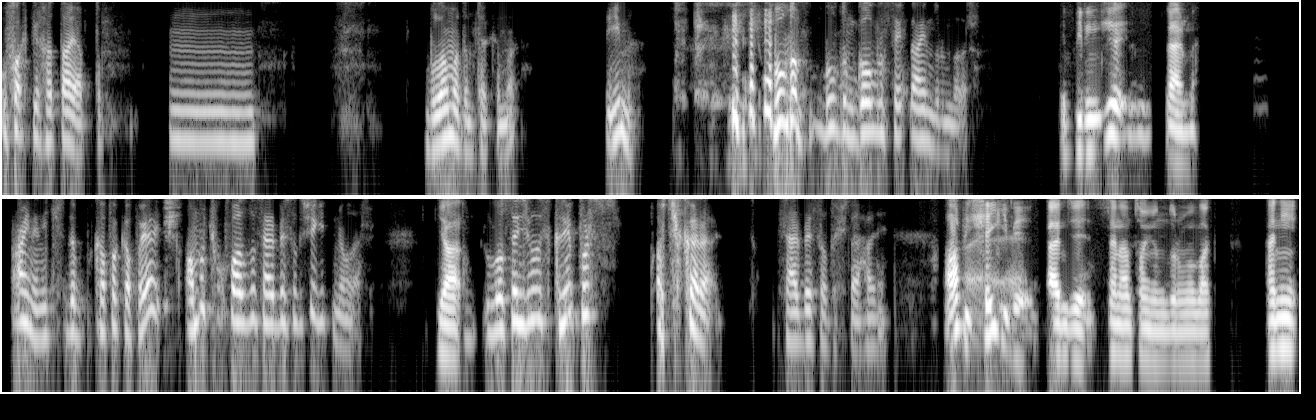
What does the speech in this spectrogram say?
ufak bir hata yaptım. Hmm, bulamadım takımı. İyi mi? buldum. Buldum. Golden State'le aynı durumdalar. Birinci verme. Aynen ikisi de kafa kafaya ama çok fazla serbest atışa gitmiyorlar. Ya Los Angeles Clippers açık ara serbest atışta hani. Abi şey Ee, gibi bence San Antonio'nun durumu bak. Hani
